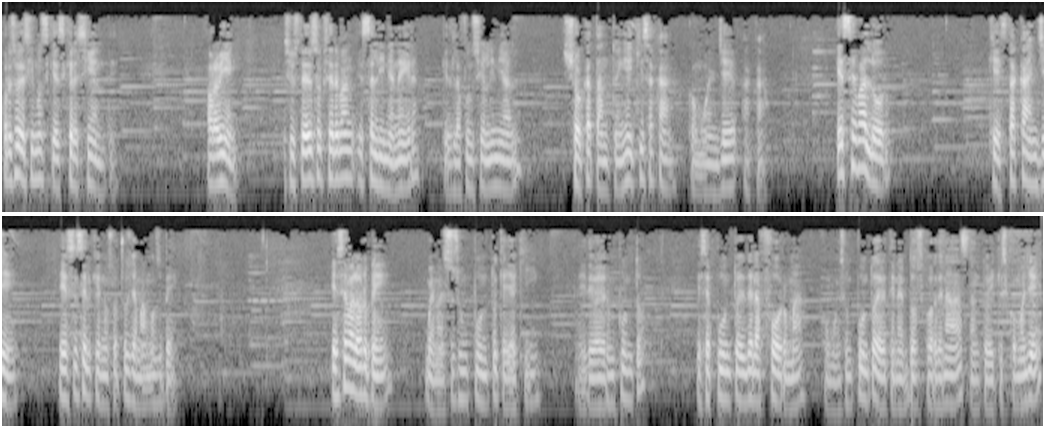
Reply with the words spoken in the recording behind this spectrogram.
Por eso decimos que es creciente. Ahora bien, si ustedes observan esta línea negra, que es la función lineal, choca tanto en X acá como en Y acá. Ese valor que está acá en Y, ese es el que nosotros llamamos B. Ese valor B, bueno, eso es un punto que hay aquí, ahí debe haber un punto. Ese punto es de la forma, como es un punto, debe tener dos coordenadas, tanto X como Y,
